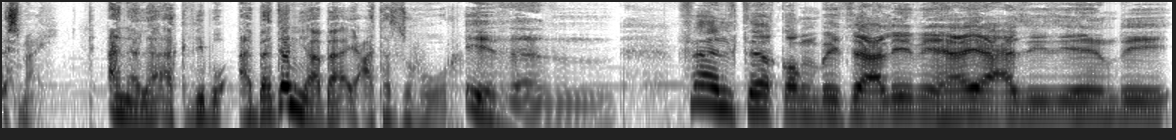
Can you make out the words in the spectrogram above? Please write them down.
اسمعي أنا لا أكذب أبدا يا بائعة الزهور. إذا فلتقم بتعليمها يا عزيزي هنري.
